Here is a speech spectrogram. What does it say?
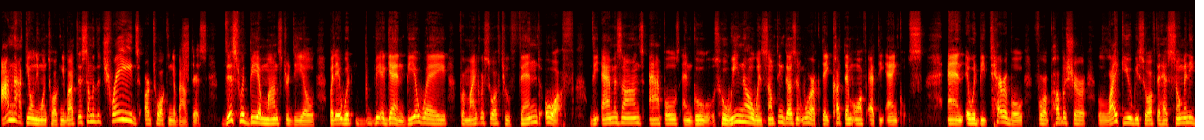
I'm not the only one talking about this, some of the trades are talking about this. This would be a monster deal, but it would be again be a way for Microsoft to fend off the Amazons, Apples, and Googles, who we know when something doesn't work, they cut them off at the ankles. And it would be terrible for a publisher like Ubisoft that has so many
